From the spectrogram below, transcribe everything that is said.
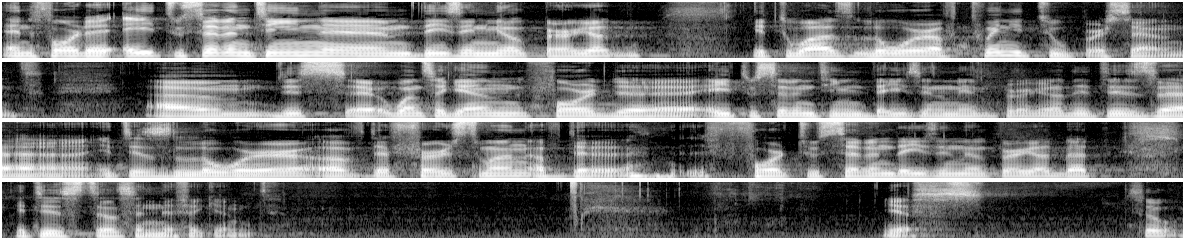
And for the 8 to 17 um, days in milk period, it was lower of 22%. Um, this, uh, once again, for the 8 to 17 days in milk period, it is, uh, it is lower of the first one, of the 4 to 7 days in milk period, but it is still significant. Yes. So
